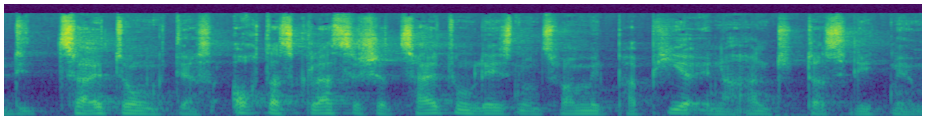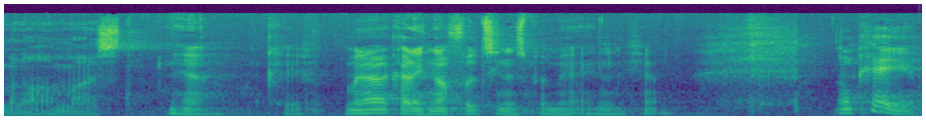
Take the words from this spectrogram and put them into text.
die Zeitung, das, auch das klassische Zeitung lesen und zwar mit Papier in der Hand, das liegt mir immer noch am meisten. Ja, okay. Ja, kann ich nachvollziehen, ist bei mir ähnlich. Ja. Okay,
